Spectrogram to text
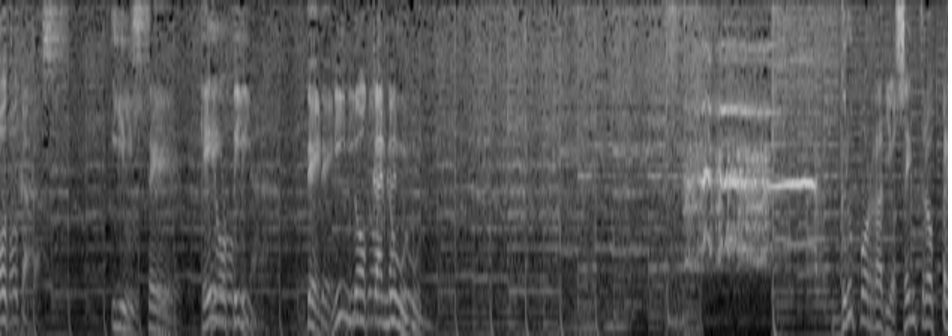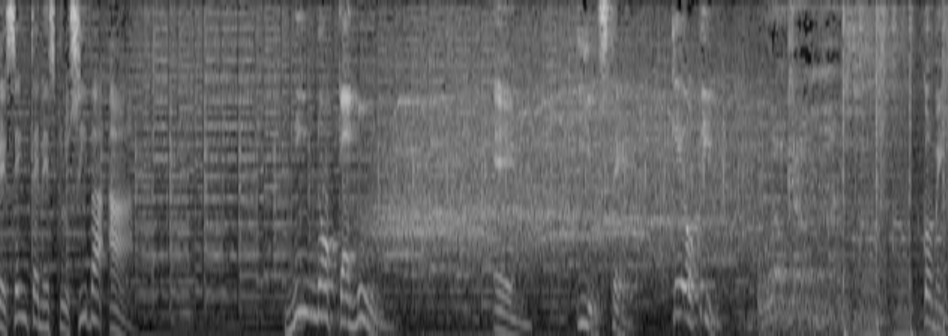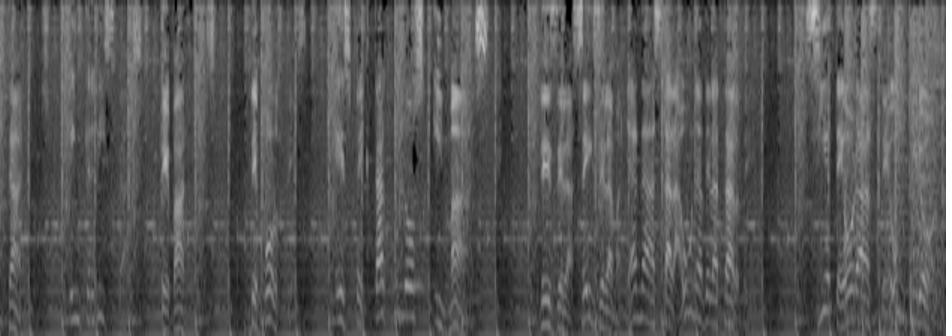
Podcast. ¿Y usted qué opina de Nino Canún? Grupo Radio Centro presenta en exclusiva a Nino Canún en ¿Y usted qué opina? Comentarios, entrevistas, debates, deportes espectáculos y más. Desde las 6 de la mañana hasta la 1 de la tarde. 7 horas de un tirón.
